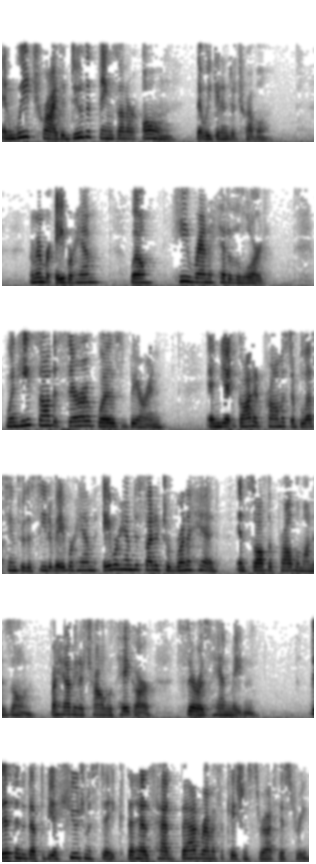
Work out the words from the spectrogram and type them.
and we try to do the things on our own that we get into trouble. Remember Abraham? Well, he ran ahead of the Lord. When he saw that Sarah was barren, and yet God had promised a blessing through the seed of Abraham, Abraham decided to run ahead and solve the problem on his own by having a child with Hagar, Sarah's handmaiden. This ended up to be a huge mistake that has had bad ramifications throughout history.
